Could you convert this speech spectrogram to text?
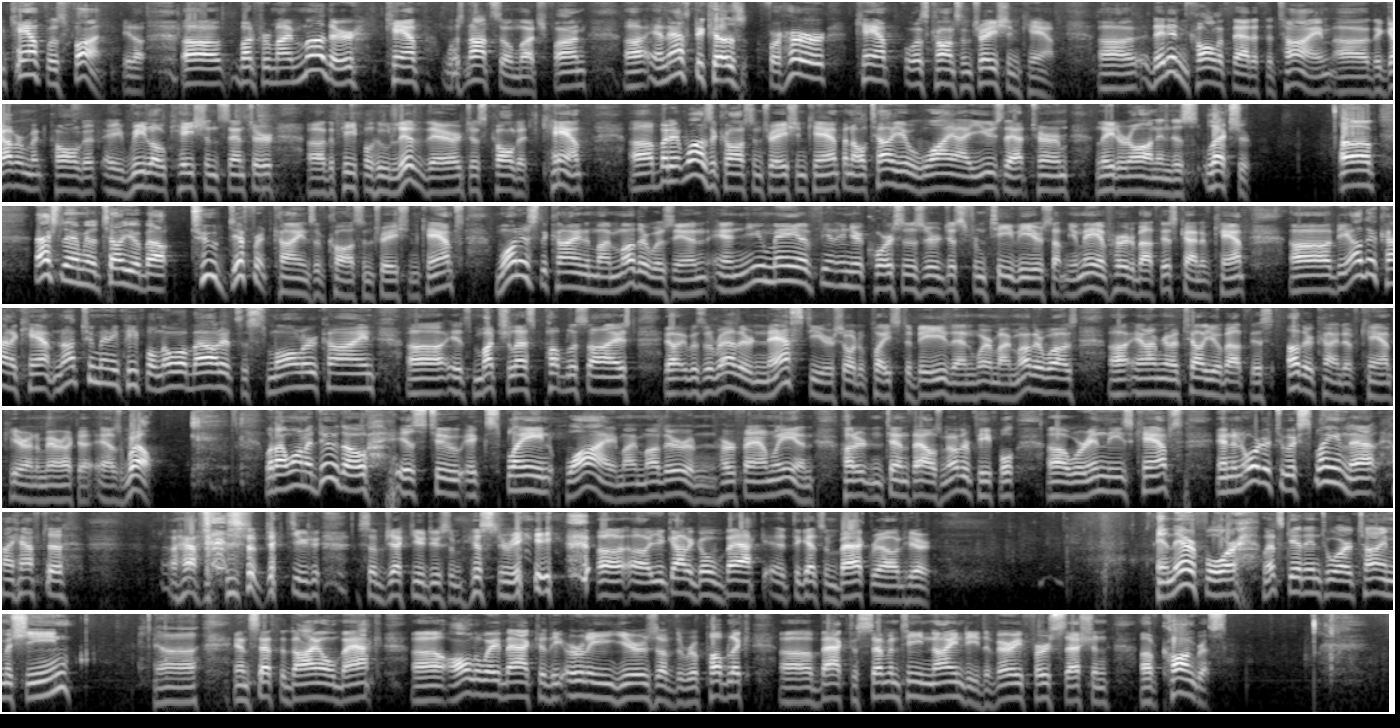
camp was fun, you know. Uh, but for my mother, camp was not so much fun. Uh, and that's because for her, camp was concentration camp. Uh, they didn't call it that at the time. Uh, the government called it a relocation center. Uh, the people who lived there just called it camp. Uh, but it was a concentration camp, and I'll tell you why I use that term later on in this lecture. Uh, actually, I'm going to tell you about two different kinds of concentration camps. One is the kind that my mother was in, and you may have, in your courses or just from TV or something, you may have heard about this kind of camp. Uh, the other kind of camp, not too many people know about. It. It's a smaller kind. Uh, it's much less publicized. Uh, it was a rather nastier sort of place to be than where my mother was. Uh, and I'm going to tell you about this other kind of camp here in America as well. What I want to do though is to explain why my mother and her family and 110,000 other people uh, were in these camps. And in order to explain that, I have to I have to subject you to subject you to some history. uh, uh, you got to go back uh, to get some background here. And therefore, let's get into our time machine uh, and set the dial back uh, all the way back to the early years of the Republic, uh, back to 1790, the very first session of Congress.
